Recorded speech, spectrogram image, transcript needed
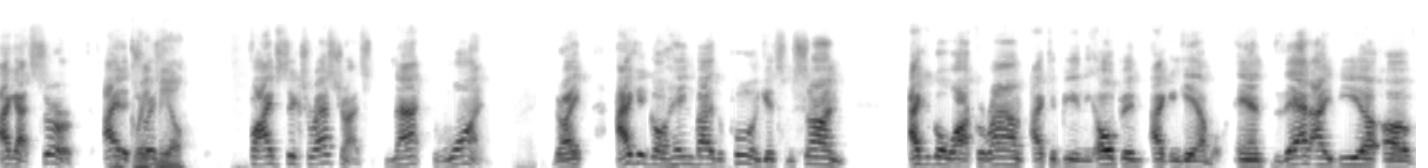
I got served. I had a Great choice meal. five, six restaurants, not one. Right. Right? I could go hang by the pool and get some sun. I could go walk around. I could be in the open. I can gamble. And that idea of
